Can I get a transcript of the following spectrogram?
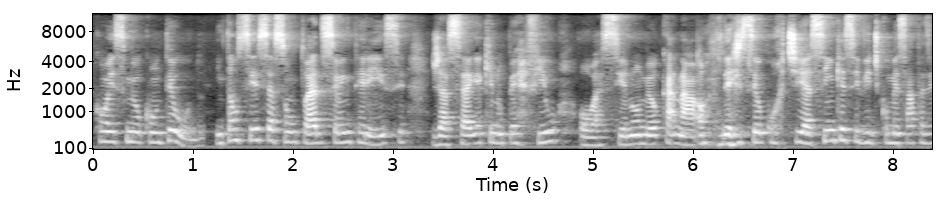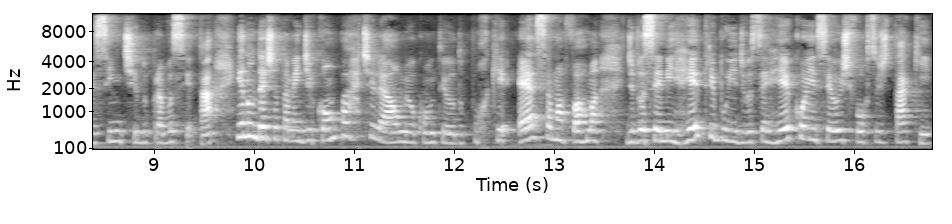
com esse meu conteúdo. Então, se esse assunto é do seu interesse, já segue aqui no perfil ou assina o meu canal. Deixe seu curtir assim que esse vídeo começar a fazer sentido para você, tá? E não deixa também de compartilhar o meu conteúdo, porque essa é uma forma de você me retribuir, de você reconhecer o esforço de estar aqui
